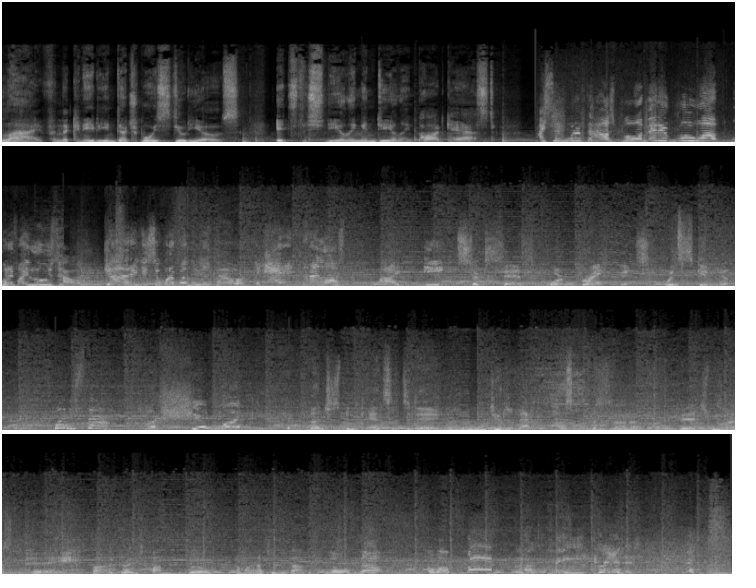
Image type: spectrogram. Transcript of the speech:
Live from the Canadian Dutch Boys studios, it's the Snealing and Dealing podcast. I said, what if the house blew up and it blew up? What if I lose it? God, I just said, what if I lose this power? I had it and I lost it. I eat success for breakfast with skim milk. What is that? Oh shit, what? Lunch has been cancelled today due to lack of hustle. The son of a bitch must pay. Part of the greatest band in the world. Am I happy with that? No, I'm not. Oh, I want more. Me, cleared it.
